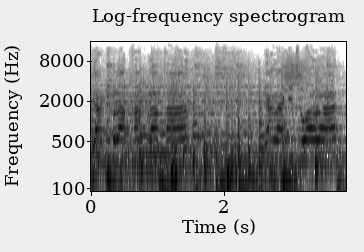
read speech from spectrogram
Yang di belakang-belakang lagi jualan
